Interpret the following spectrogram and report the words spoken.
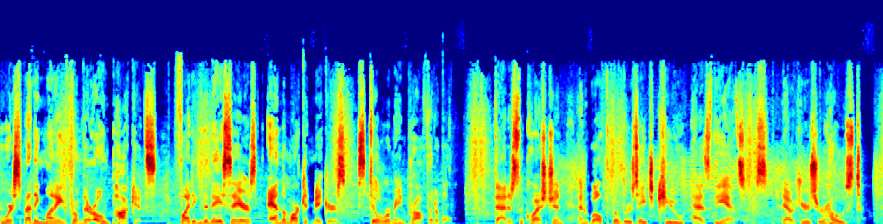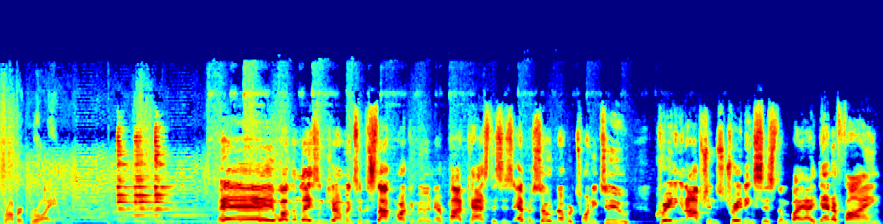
who are spending money from their own pockets, fighting the naysayers and the market makers, still remain profitable? That is the question, and Wealth Builders HQ has the answers. Now, here's your host, Robert Roy. Hey, welcome, ladies and gentlemen, to the Stock Market Millionaire Podcast. This is episode number 22 Creating an Options Trading System by Identifying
